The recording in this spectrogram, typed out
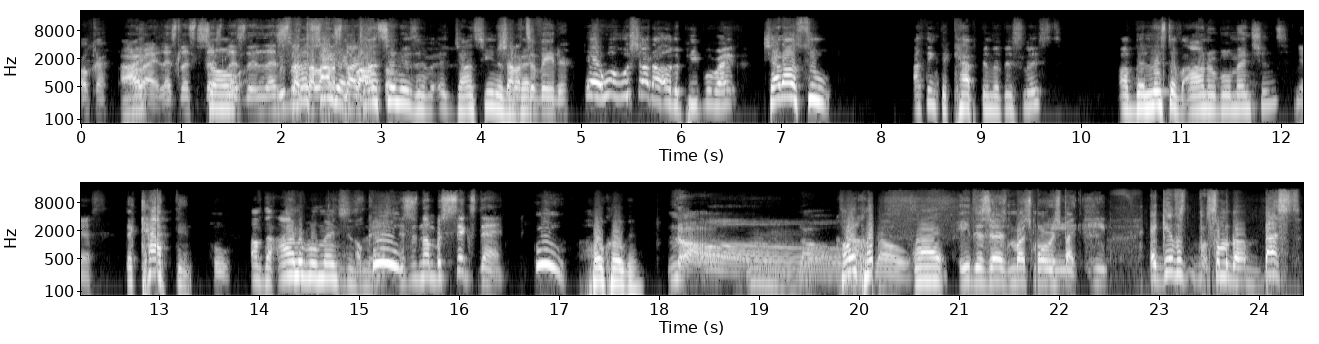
Okay, All right, let's let's So, let's let's let's, let's, John a lot Cena, stuff John Cena is a John Cena. shout out to Vader. yeah. Well, we'll shout out other people, right? Shout outs to, I think the captain of this list, of the list of honorable mentions, Yes. the captain Who? of the honorable mentions Okay, list, this is number six then. Woo. Hulk Hogan. No, Oh. no, Hulk Hogan. no. All right. He deserves much more respect. He, he, It gave us some of the best,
